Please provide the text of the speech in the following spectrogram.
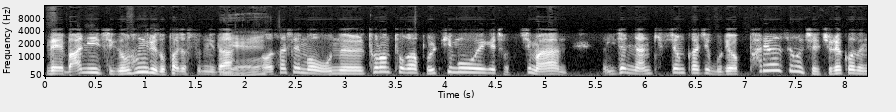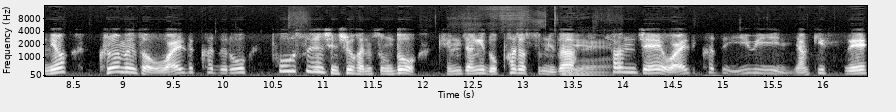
네, 많이 지금 확률이 높아졌습니다. 예. 어, 사실 뭐 오늘 토론토가 볼티모어에게 졌지만 이전 양키스전까지 무려 8연승을 질주했거든요. 그러면서 와일드카드로 포스트전 진출 가능성도 굉장히 높아졌습니다. 예. 현재 와일드카드 2위인 양키스의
